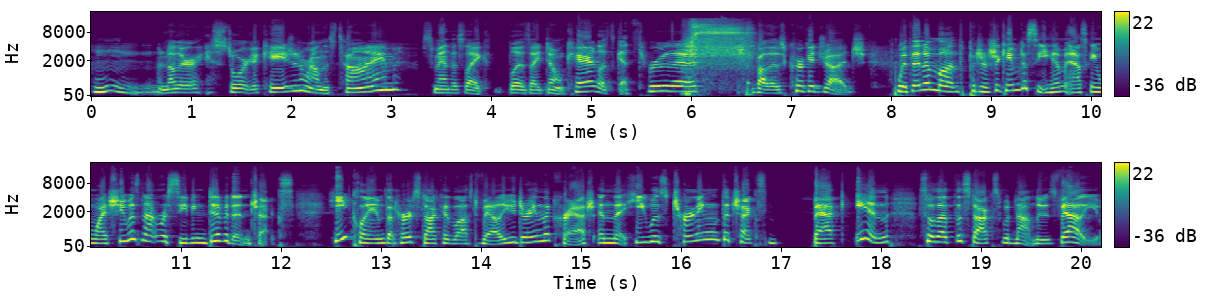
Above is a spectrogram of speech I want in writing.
Hmm. Another historic occasion around this time. Samantha's like, Liz, I don't care. Let's get through this about this crooked judge. Within a month, Patricia came to see him asking why she was not receiving dividend checks. He claimed that her stock had lost value during the crash and that he was turning the checks back in so that the stocks would not lose value.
